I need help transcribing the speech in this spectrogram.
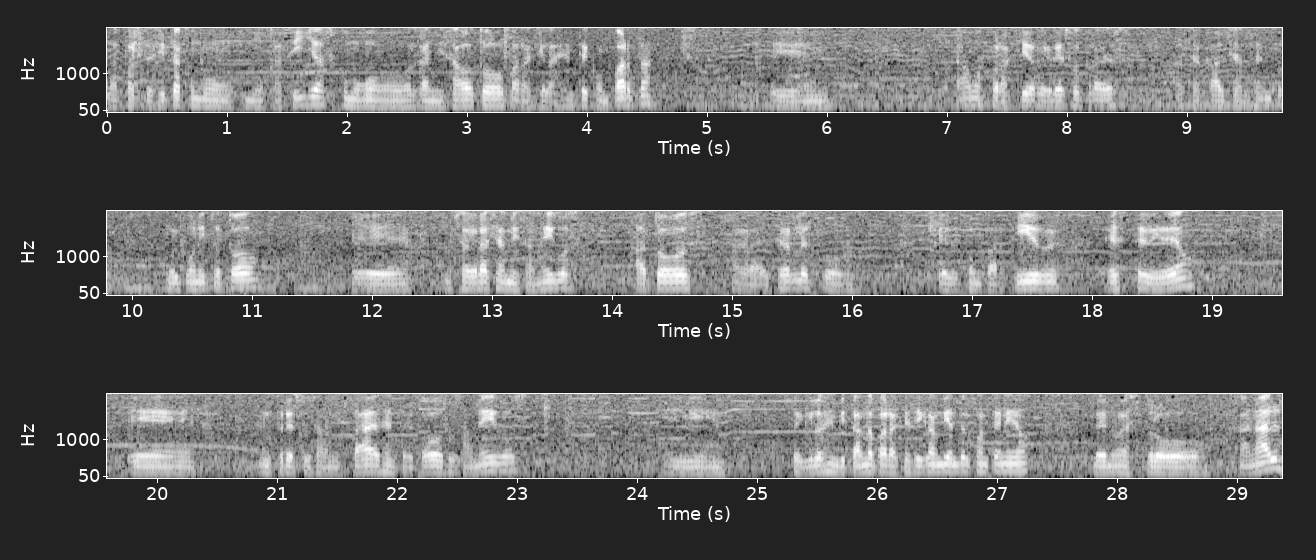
la partecita como, como, casillas, como organizado todo para que la gente comparta. Eh, vamos por aquí de regreso otra vez hacia acá, hacia el centro. Muy bonito todo. Eh, muchas gracias mis amigos, a todos agradecerles por el compartir este video entre sus amistades, entre todos sus amigos. Y seguirlos invitando para que sigan viendo el contenido de nuestro canal.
